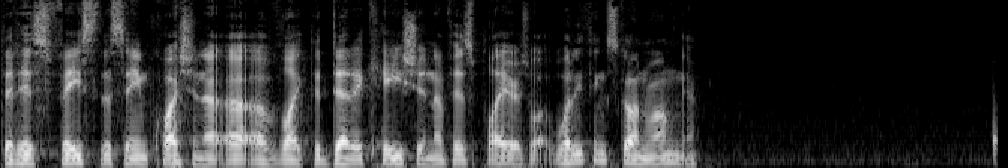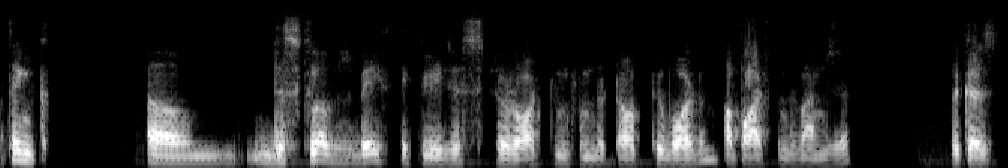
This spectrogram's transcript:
that has faced the same question of, of like the dedication of his players. What, what do you think's gone wrong there? I think um, this club's basically just rotten from the top to bottom, apart from the manager, because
